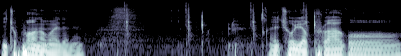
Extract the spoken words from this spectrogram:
이쪽 포가 넘어야 되네요. 네, 조를 옆으로 하고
